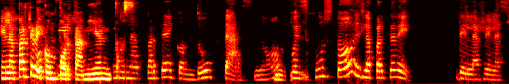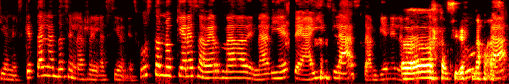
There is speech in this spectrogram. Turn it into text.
En la parte de comportamientos. En la parte de conductas, ¿no? Pues justo es la parte de de las relaciones. ¿Qué tal andas en las relaciones? Justo no quieres saber nada de nadie, te aíslas también en la ah,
